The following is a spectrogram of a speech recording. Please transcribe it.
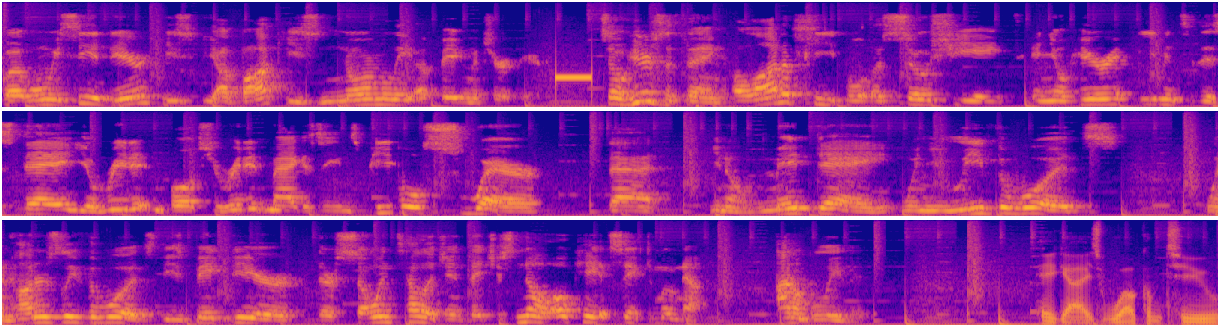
But when we see a deer, he's a buck. He's normally a big mature deer. So here's the thing: a lot of people associate, and you'll hear it even to this day. You'll read it in books, you read it in magazines. People swear that you know midday when you leave the woods when hunters leave the woods, these big deer, they're so intelligent, they just know, okay, it's safe to move now. I don't believe it. Hey guys, welcome to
